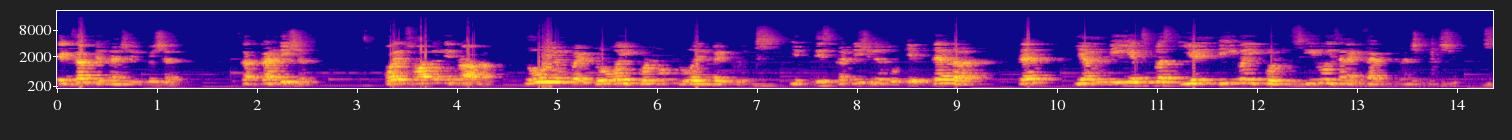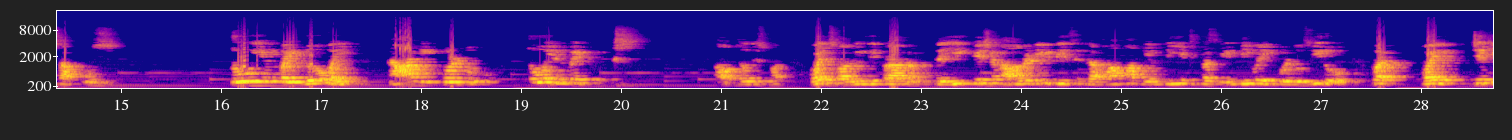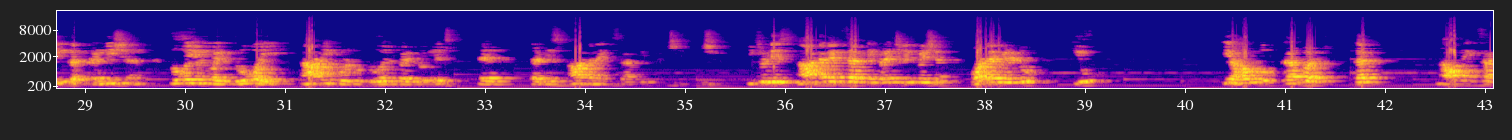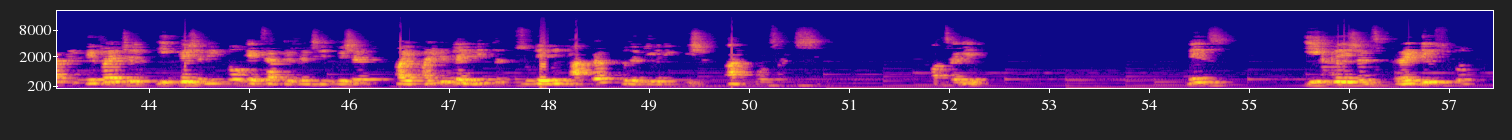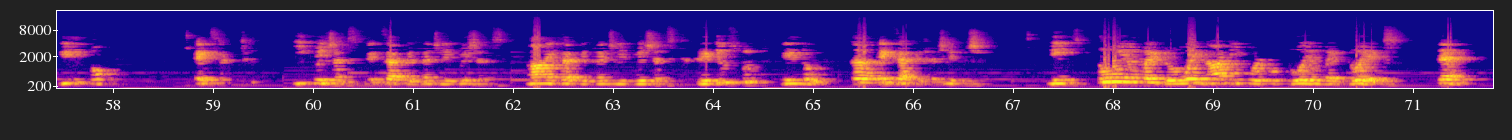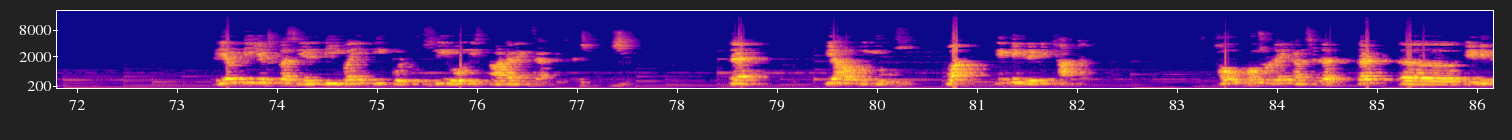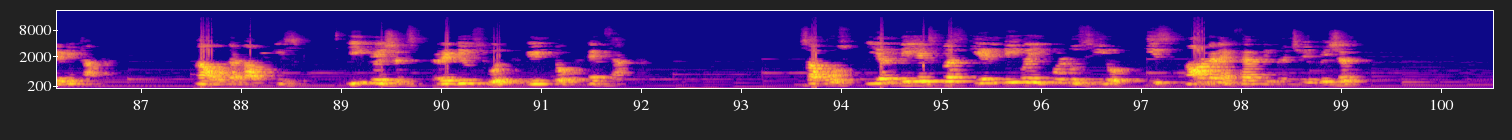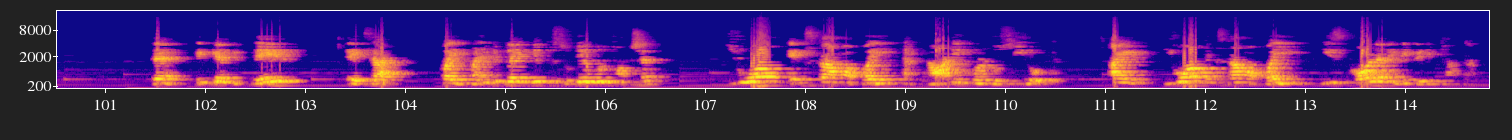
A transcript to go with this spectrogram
exact differential equation, the condition while solving the problem dou m by dou y equal to dou n by dou x. If this condition is okay, then the then m dx plus n dy equal to 0 is an exact differential equation. Suppose dou m by dou y not equal to dou n by dou x. Now observe this one. While solving the problem, the equation already it is in the form of m dx plus n dy equal to 0. But while checking the condition dou m by dou y not equal to dou n by dou x, then that is not an exact differential equation. If it is not an exact differential equation, what I will do? You you have to convert that non-exact differential equation into exact differential equation by multiplying with suitable factor to the given equation on both sides. Once again, means equations reducible into exact equations, exact differential equations, non-exact differential equations reducible into the exact differential equation. Means dou m by dou y not equal to dou m by dou x, then m dx plus n dy equal to 0 is not an exact differential equation. Then we have to use one integrating factor. How, how should I consider that uh, integrating factor? Now the topic is equations reducible into exact. Suppose m dx plus n dy equal to 0 is not an exact differential equation, then it can be made exact by multiplying with the suitable function u of x comma y not equal to 0 and u of x comma y is called an integrating factor.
